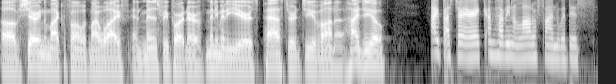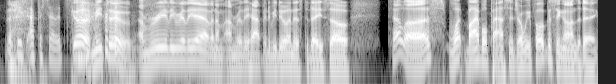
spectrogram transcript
of sharing the microphone with my wife and ministry partner of many, many years, Pastor Geovanna. Hi, Gio. Hi, Pastor Eric. I'm having a lot of fun with this with these episodes. Good, me too. I'm really, really am, and I'm I'm really happy to be doing this today. So, tell us what Bible passage are we focusing on today?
